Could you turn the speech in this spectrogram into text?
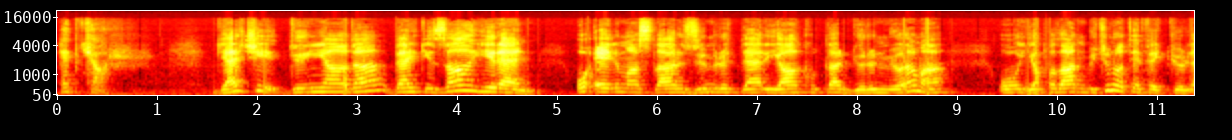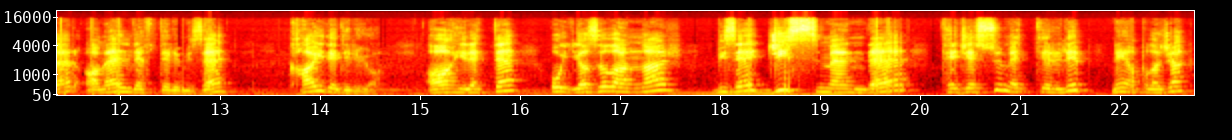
hep kar. Gerçi dünyada belki zahiren o elmaslar, zümrütler, yakutlar görünmüyor ama o yapılan bütün o tefekkürler amel defterimize kaydediliyor. Ahirette o yazılanlar bize cismen de tecessüm ettirilip ne yapılacak?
